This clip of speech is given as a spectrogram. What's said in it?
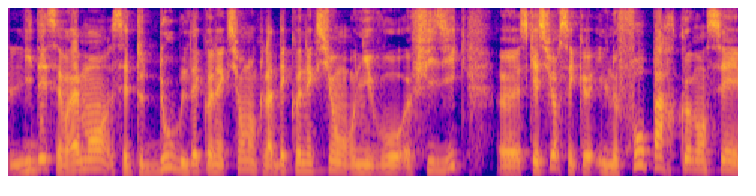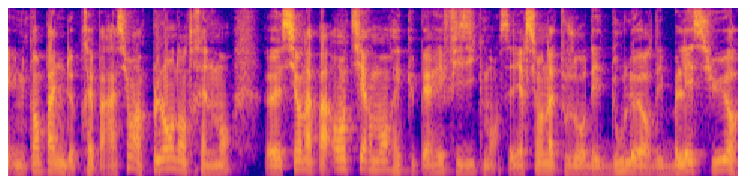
l'idée, c'est vraiment cette double déconnexion, donc la déconnexion au niveau euh, physique. Euh, ce qui est sûr, c'est qu'il ne faut pas recommencer une campagne de préparation, un plan d'entraînement, si on n'a pas entièrement récupéré physiquement. C'est-à-dire si on a toujours des douleurs, des blessures,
